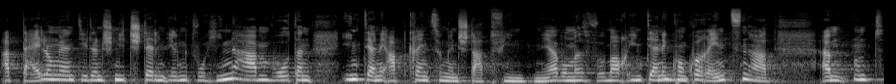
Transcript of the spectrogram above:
Abteilungen, die dann Schnittstellen irgendwo hin haben, wo dann interne Abgrenzungen stattfinden, ja, wo, man, wo man auch interne mhm. Konkurrenzen hat. Ähm, und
